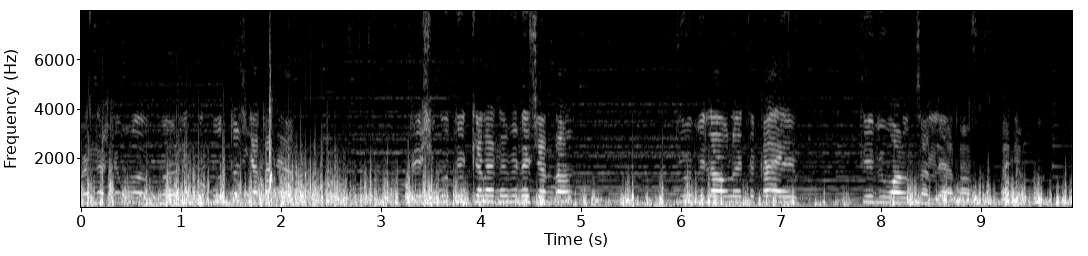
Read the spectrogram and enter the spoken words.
नसल्यामुळं कोणतंच घेता आलं. रेशीम उद्योग केला नवीनच यंदा तो बी लावलाय तर काय? ते बी वाळून चाललंय आता असंच पाण्यामुळं.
